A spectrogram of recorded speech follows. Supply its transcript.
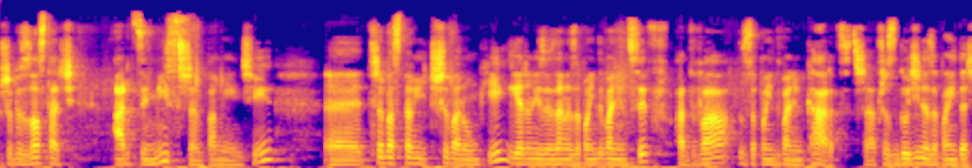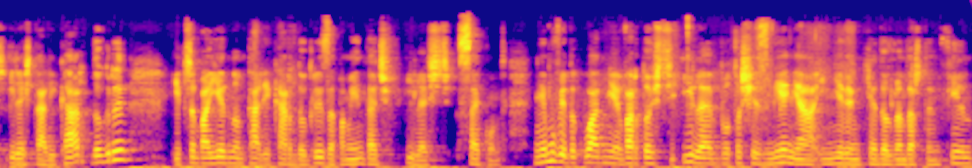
żeby zostać arcymistrzem pamięci, trzeba spełnić trzy warunki. Jeden jest związany z zapamiętywaniem cyfr, a dwa z zapamiętywaniem kart. Trzeba przez godzinę zapamiętać ileś talii kart do gry i trzeba jedną talię kart do gry zapamiętać w ileś sekund. Nie mówię dokładnie wartości ile, bo to się zmienia i nie wiem kiedy oglądasz ten film,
